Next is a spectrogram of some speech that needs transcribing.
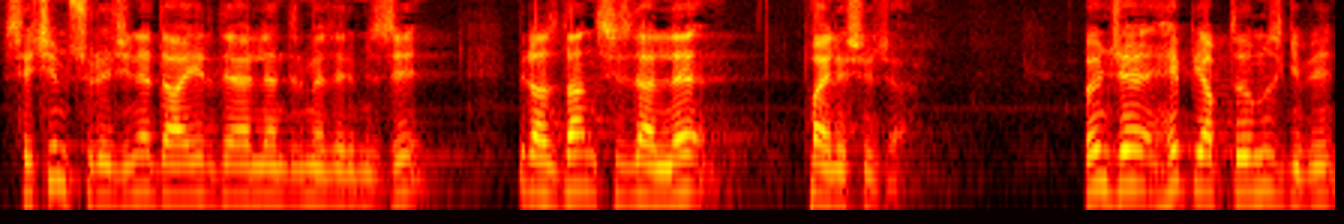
seçim sürecine dair değerlendirmelerimizi birazdan sizlerle paylaşacağım. Önce hep yaptığımız gibi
